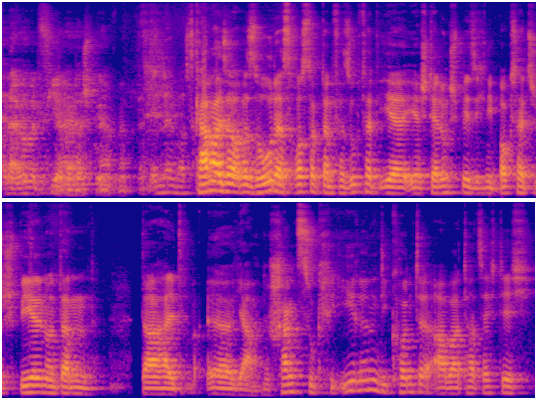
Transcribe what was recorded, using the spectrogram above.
Und ja. einfach mit vier Ja, ja, weiterspielen. ja. Es kam also aber so, dass Rostock dann versucht hat, ihr, ihr Stellungsspiel sich in die Box halt zu spielen und dann da halt äh, ja, eine Chance zu kreieren. Die konnte aber tatsächlich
